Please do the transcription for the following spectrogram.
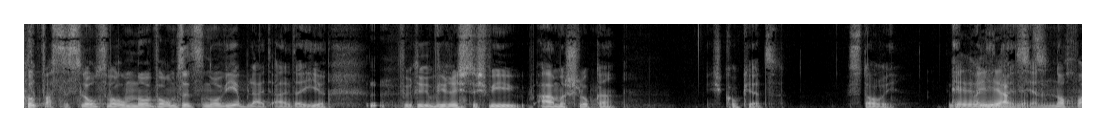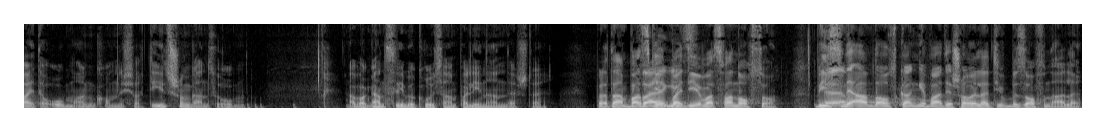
Guck, was ist los? Warum, nur, warum sitzen nur wir bleibt, Alter, hier? Wie, wie richtig, wie arme Schlucker. Ich guck jetzt. Story. Ey, Berliner ist jetzt. ja noch weiter oben angekommen. Ich dachte, die ist schon ganz oben. Aber ganz liebe Grüße an Palina an der Stelle. Bratan, was Weil geht bei dir? Was war noch so? Wie ist denn der Abend ausgegangen? Ihr wart ja schon relativ besoffen alle.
